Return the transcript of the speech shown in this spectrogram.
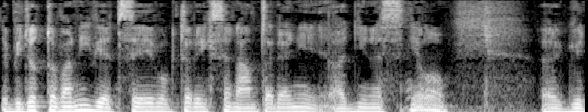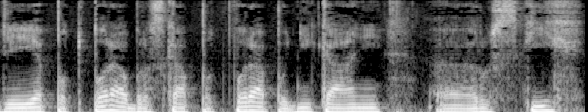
vydotované věci, o kterých se nám tady ani, ani nesnilo, kdy je podpora, obrovská podpora podnikání ruských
